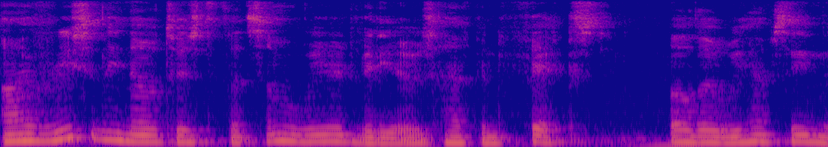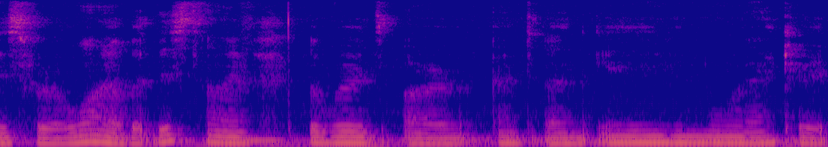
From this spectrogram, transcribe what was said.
I've recently noticed that some weird videos have been fixed, although we have seen this for a while, but this time the words are at an even more accurate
